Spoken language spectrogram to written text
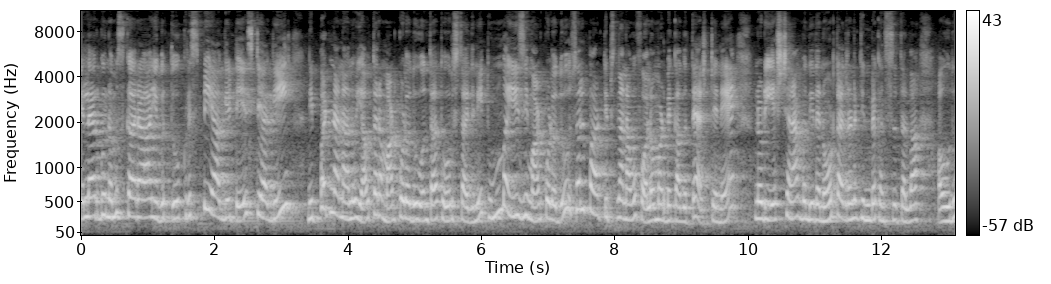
ಎಲ್ಲರಿಗೂ ನಮಸ್ಕಾರ. ಇವತ್ತು ಕ್ರಿಸ್ಪಿಯಾಗಿ, ಟೇಸ್ಟಿಯಾಗಿ ನಿಪ್ಪಟ್ಟನ್ನ ನಾನು ಯಾವ ಥರ ಮಾಡ್ಕೊಳ್ಳೋದು ಅಂತ ತೋರಿಸ್ತಾ ಇದ್ದೀನಿ. ತುಂಬ ಈಸಿ ಮಾಡ್ಕೊಳ್ಳೋದು. ಸ್ವಲ್ಪ ಟಿಪ್ಸ್ನ ನಾವು ಫಾಲೋ ಮಾಡಬೇಕಾಗುತ್ತೆ ಅಷ್ಟೇ ನೋಡಿ, ಎಷ್ಟು ಚೆನ್ನಾಗಿ ಬಂದಿದೆ. ನೋಡ್ತಾ ಇದ್ರೇ ತಿನ್ಬೇಕು ಅನಿಸುತ್ತಲ್ವಾ? ಹೌದು,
